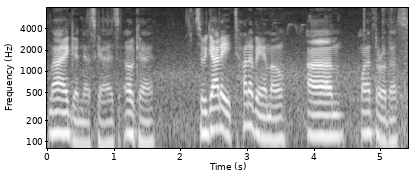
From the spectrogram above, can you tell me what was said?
My goodness, guys. Okay. So we got a ton of ammo. Um, want to throw this.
